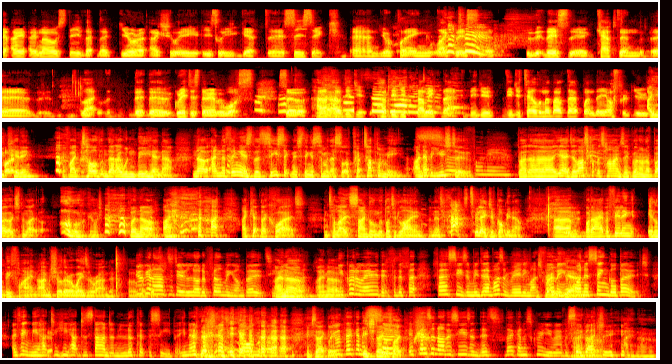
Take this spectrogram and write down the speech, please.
I, I know, Steve, that, that you're actually easily get uh, seasick, and you're playing like this uh, this uh, captain, uh, like the the greatest there ever was. So how, yeah. how did you so how did you stomach that? Did you did you tell them about that when they offered you? Are you part? kidding? if I told them that, I wouldn't be here now. No, and the thing is, the seasickness thing is something that sort of crept up on me. I never so used to. Funny. But uh, yeah, the last couple of times they've been on a boat, I've just been like, oh gosh. But no, I, I, I kept that quiet until I had signed on the dotted line, and then ha, it's too late. You've got me now. Um, but I have a feeling it'll be fine. I'm sure there are ways around it. Oh You're going to have to do a lot of filming on boats. I know, know I know. You got away with it for the fir- first season. We, there wasn't really much filming yeah. on a single boat. I think we had yeah. to. He had to stand and look at the sea, but you know, had to go on the boat. exactly. You're, they're going to. So, like... If there's another season, they're going to screw you over so I know, badly. I know.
